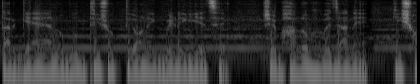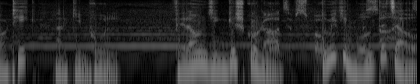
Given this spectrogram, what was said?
তার জ্ঞান ও বুদ্ধিশক্তি অনেক বেড়ে গিয়েছে। সে ভালোভাবে জানে কি সঠিক আর কি ভুল। ফেরাউন জিজ্ঞেস করল তুমি কি বলতে চাও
